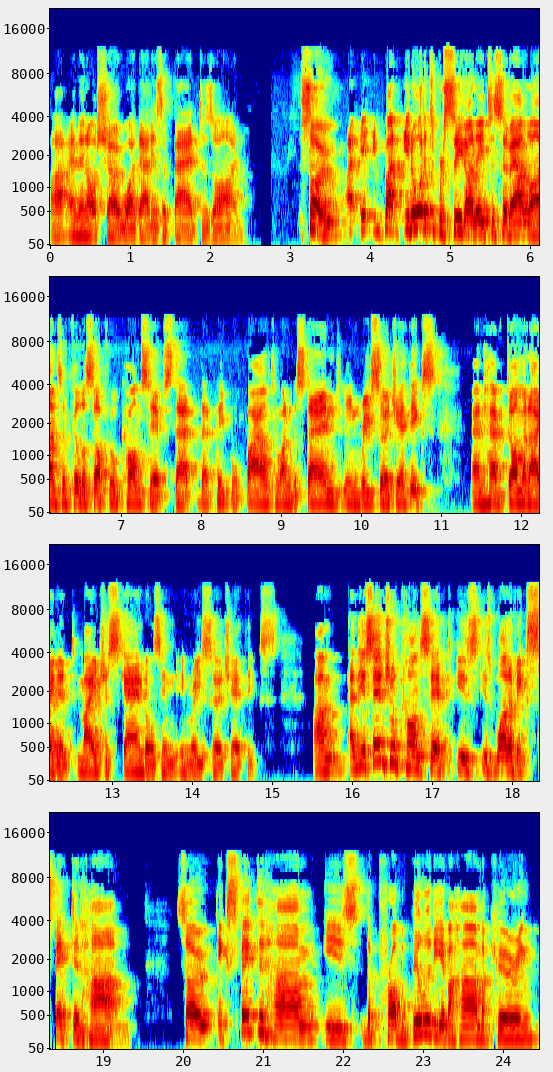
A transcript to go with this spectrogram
Uh, and then I'll show why that is a bad design. So, uh, but in order to proceed, I need to sort of outline some philosophical concepts that, that people fail to understand in research ethics and have dominated major scandals in, in research ethics. Um, and the essential concept is, is one of expected harm. So, expected harm is the probability of a harm occurring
